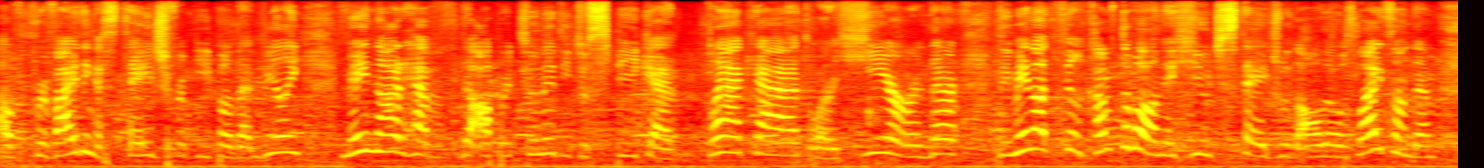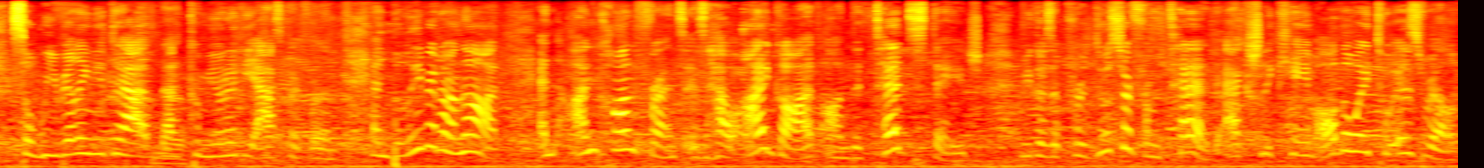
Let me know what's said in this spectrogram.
of providing a stage for people that really may not have the opportunity to speak at Black Hat or here or there. They may not feel comfortable on a huge stage with all those lights on them, so we really need to have that community aspect for them. And believe it or not, an unconference is how I got on the TED stage, because a producer from TED actually came all the way to Israel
